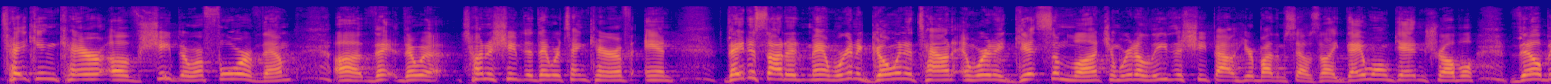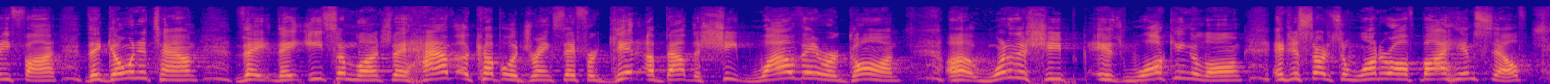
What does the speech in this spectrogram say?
taking care of sheep. There were four of them. Uh, they, there were a ton of sheep that they were taking care of. And they decided, man, we're going to go into town and we're going to get some lunch and we're going to leave the sheep out here by themselves. Like, they won't get in trouble. They'll be fine. They go into town. They, they eat some lunch. They have a couple of drinks. They forget about the sheep. While they were gone, uh, one of the sheep is walking along and just starts to wander off by himself.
